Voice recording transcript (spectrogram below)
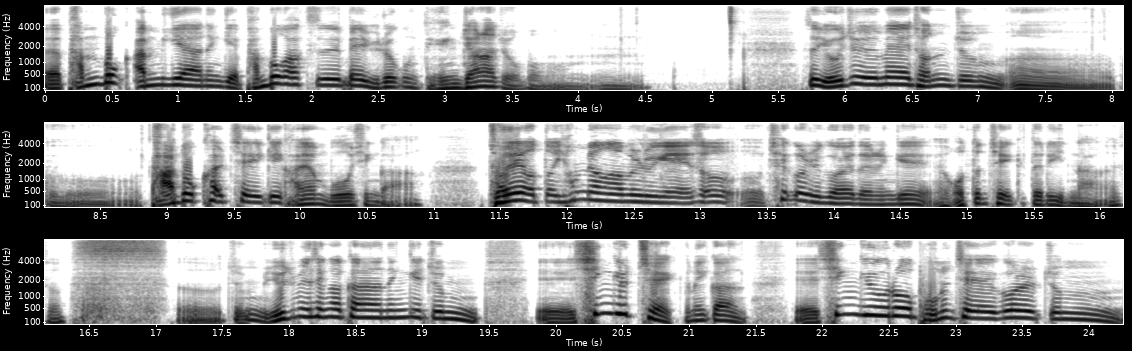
에, 반복 암기하는 게 반복 학습의 유력은 굉장하죠. 뭐. 음. 그래서 요즘에 저는 좀, 어, 그, 다독할 책이 과연 무엇인가. 저의 어떤 현명함을 위해서 어, 책을 읽어야 되는 게 어떤 책들이 있나. 그래서, 어, 좀 요즘에 생각하는 게 좀, 예, 신규 책, 그러니까, 예, 신규로 보는 책을 좀,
